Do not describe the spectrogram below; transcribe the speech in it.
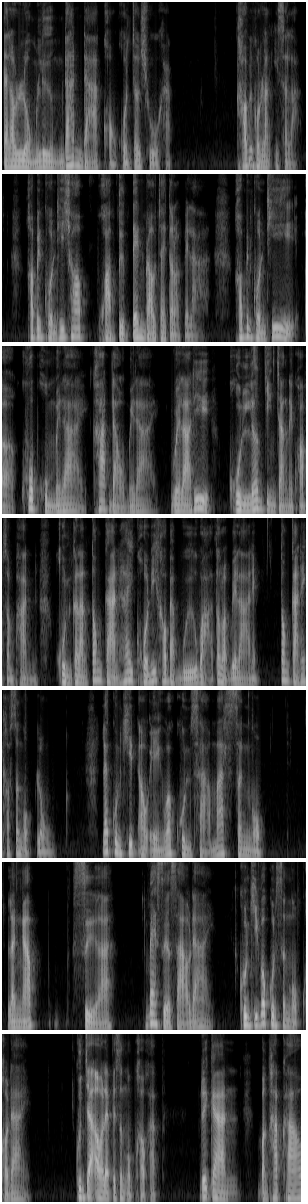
แต่เราหลงลืมด้านดาร์กของคนเจ้าชู้ครับ เขาเป็นคนรักอิสระ เขาเป็นคนที่ชอบความตื่นเต้นเร้าใจตลอดเวลา เขาเป็นคนที่ควบคุมไม่ได้ คาดเดาไม่ได้ เวลาที่ คุณเริ่มจริงจังในความสัมพันธ์ คุณกำลังต้องการให้คนที่เขาแบบวือหวาตลอดเวลาเนี่ยต้องการให้เขาสงบลง และคุณคิดเอาเองว่าคุณสามารถสงบระงับเสือแม่เสือสาวได้ คุณคิดว่าคุณสงบเขาได้ คุณจะเอาอะไรไปสงบเขาครับ ด้วยการบังคับเขา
